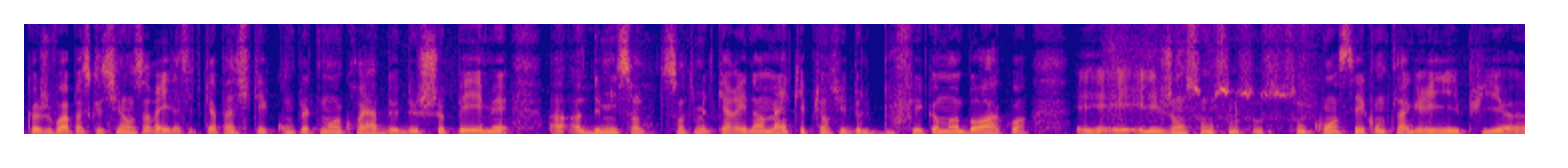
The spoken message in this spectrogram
que je vois, parce que sinon, c'est vrai, il a cette capacité complètement incroyable de, de choper mais un, un demi cent- centimètre carré d'un mec et puis ensuite de le bouffer comme un boa, quoi. Et, et- et les gens sont, sont, sont, sont coincés contre la grille et puis euh,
